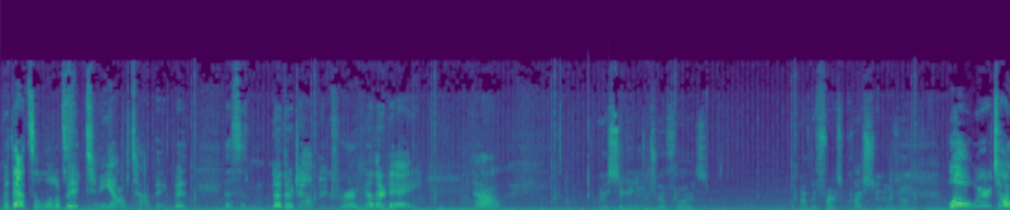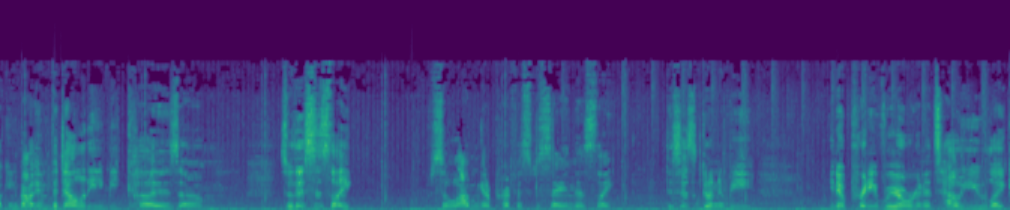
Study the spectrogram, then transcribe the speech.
but that's a little bit to me off topic, but that's another topic for another day. Um, Are you going to intro for us? Or the first question or something? well, we were talking about infidelity because, um, so this is like, so I'm going to preface with saying this, like, this is going to be, you know, pretty real. We're going to tell you, like,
